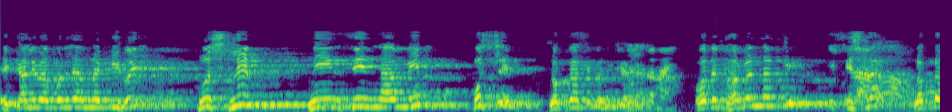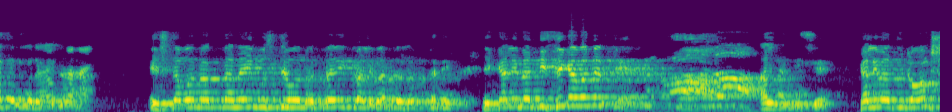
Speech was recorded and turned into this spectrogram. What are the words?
এই কালিমা পড়লে আমরা কি হই? মুসলিম। মিন সিন নাম মুসলিম। নক্তা আছে কোনো নকটা আমাদের ধর্মের নাম কি? ইসলাম। নক্তা আছে কোনো নকটা ইসলামও নক্তা নেই মুসলিমও নক্তা নেই কালিমার তো নক্তা নেই। এই কালিমা দিচ্ছে কি আমাদেরকে? আল্লাহ। দিছে। কালিমা দুটো অংশ।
